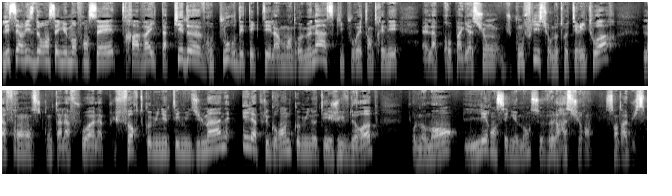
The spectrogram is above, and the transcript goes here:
Les services de renseignement français travaillent à pied d'œuvre pour détecter la moindre menace qui pourrait entraîner la propagation du conflit sur notre territoire. La France compte à la fois la plus forte communauté musulmane et la plus grande communauté juive d'Europe. Pour le moment, les renseignements se veulent rassurants. Sandra Buisson.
